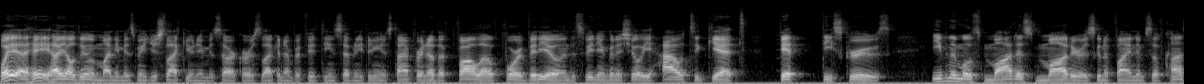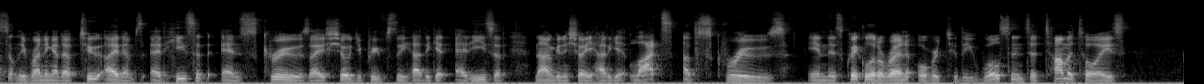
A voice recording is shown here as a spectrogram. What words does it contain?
Well, yeah, hey, how y'all doing? My name is Major Slack, your name is Hardcore Slacker number 1573, and it's time for another Fallout 4 video. In this video, I'm going to show you how to get 50 screws. Even the most modest modder is going to find himself constantly running out of two items, adhesive and screws. I showed you previously how to get adhesive. Now I'm going to show you how to get lots of screws. In this quick little run over to the Wilson's Atomatoys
